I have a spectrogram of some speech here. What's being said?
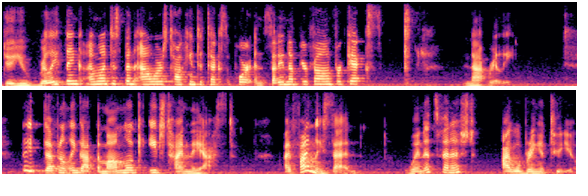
Do you really think I want to spend hours talking to tech support and setting up your phone for kicks? Not really. They definitely got the mom look each time they asked. I finally said, When it's finished, I will bring it to you.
